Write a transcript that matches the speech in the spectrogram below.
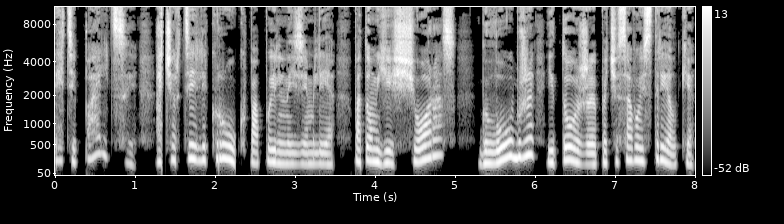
Эти пальцы очертили круг по пыльной земле, потом еще раз, глубже и тоже по часовой стрелке.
